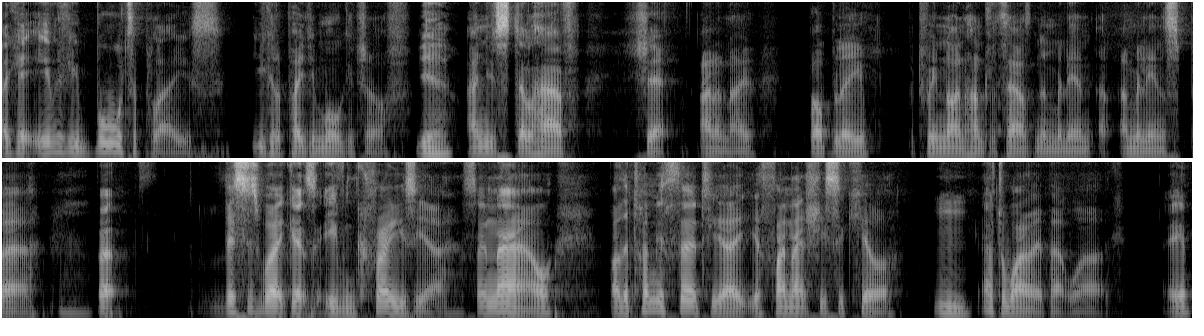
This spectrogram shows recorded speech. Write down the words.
okay, even if you bought a place, you could have paid your mortgage off, Yeah. and you'd still have shit. I don't know, probably between 900,000 and a million, a million spare. But this is where it gets even crazier. So now, by the time you're 38, you're financially secure. Mm. You don't have to worry about work. Okay?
